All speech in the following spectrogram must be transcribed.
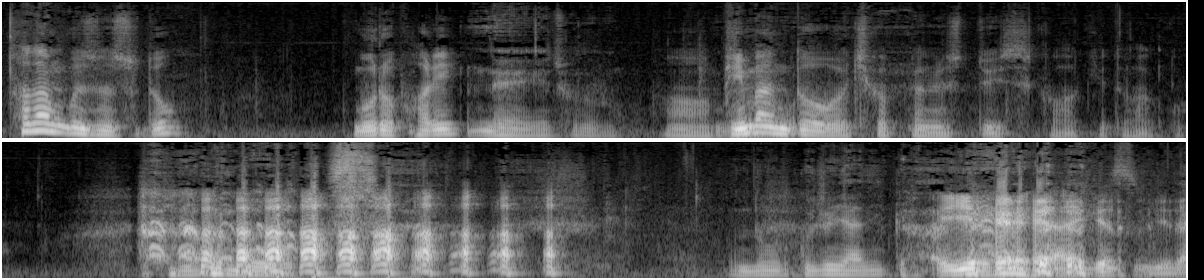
서남군 선수도 무릎 허리? 네, 저도. 어, 비만도 직업병일 수도 있을 것 같기도 하고. 운동 꾸준히 하니까. 예, 알겠습니다.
